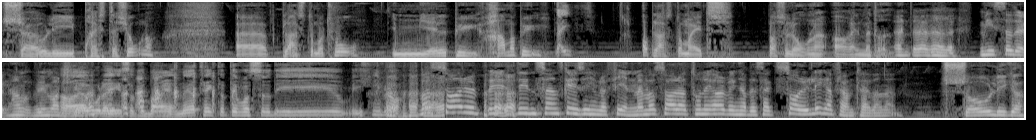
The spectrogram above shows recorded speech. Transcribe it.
Sørgelige præstationer. Uh, plats nummer 2. Mjällby, Hammarby. Nej! Och plats nummer 1. Barcelona och Real Madrid. Vänta, vänta, vänta. Missade du en Hammarby-match? Ja, jag borde ha gissat på Bayern. Men jag tänkte att det var så, det gick inget bra. Vad sa du, din svenska är ju så himla fin, men vad sa du att Tony Irving hade sagt sorgliga framträdanden? Sørgelige,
